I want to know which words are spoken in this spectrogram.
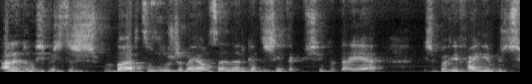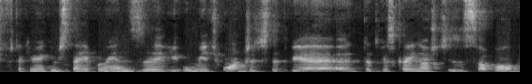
ale to musi być też bardzo zużywające energetycznie, tak mi się wydaje, i że pewnie fajnie być w takim jakimś stanie pomiędzy i umieć łączyć te dwie, te dwie skrajności ze sobą,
